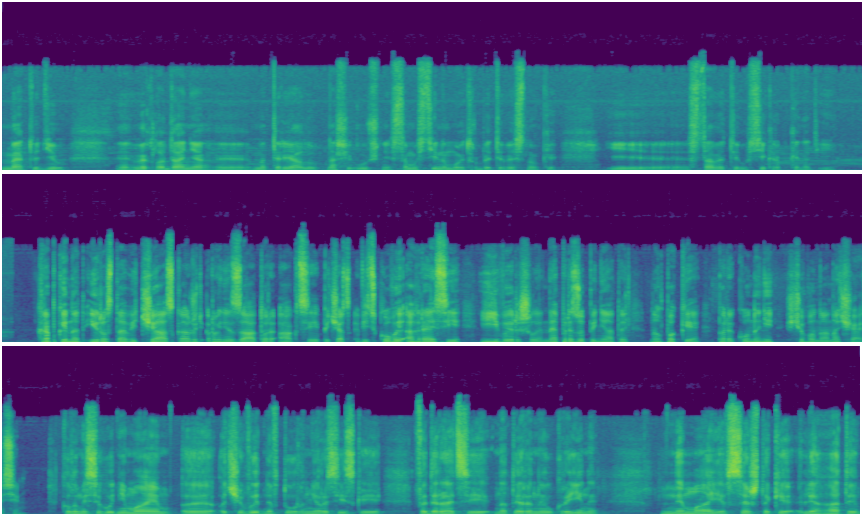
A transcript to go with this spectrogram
методів е, викладання матеріалу. Наші учні самостійно можуть робити висновки і ставити усі крапки над і. Крапки над і розставить час, кажуть організатори акції. Під час військової агресії її вирішили не призупиняти, навпаки, переконані, що вона на часі. коли ми сьогодні маємо е, очевидне вторгнення Російської Федерації на терени України, не має все ж таки лягати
